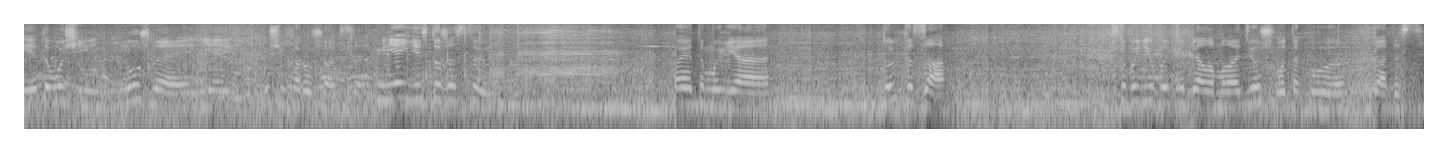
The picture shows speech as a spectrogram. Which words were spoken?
И это очень нужная и очень хорошая акция. У меня есть тоже сын, поэтому я только за, чтобы не употребляла молодежь вот такую гадость.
